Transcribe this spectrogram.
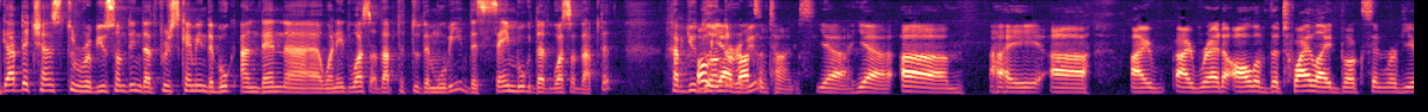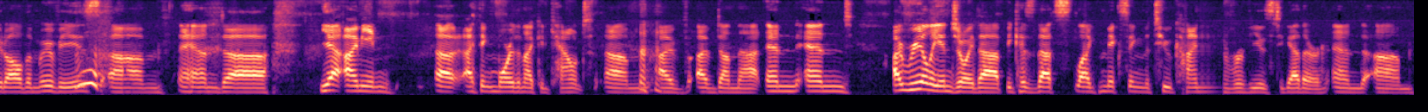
got the chance to review something that first came in the book and then uh, when it was adapted to the movie, the same book that was adapted? Have you oh, done yeah, the review? lots of times. Yeah, yeah. Um, I uh, I I read all of the Twilight books and reviewed all the movies, um, and yeah, I mean uh, I think more than I could count. Um, I've I've done that, and and I really enjoy that because that's like mixing the two kinds of reviews together, and um,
